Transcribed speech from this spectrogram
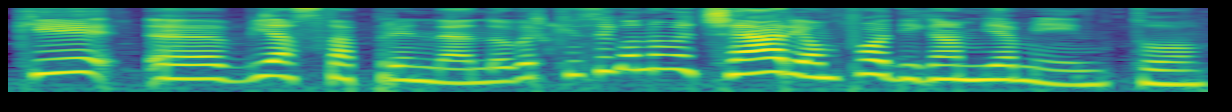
che eh, via sta prendendo? Perché secondo me c'è aria un po' di cambiamento.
